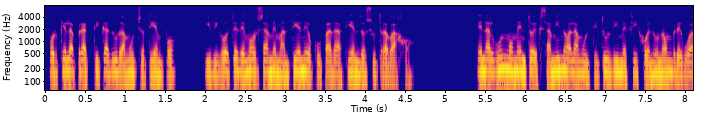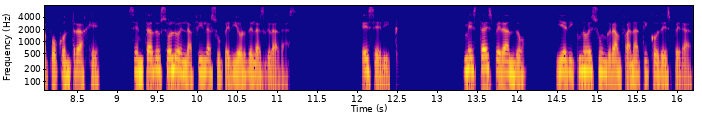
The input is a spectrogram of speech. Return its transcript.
porque la práctica dura mucho tiempo, y Bigote de Morsa me mantiene ocupada haciendo su trabajo. En algún momento examino a la multitud y me fijo en un hombre guapo con traje, sentado solo en la fila superior de las gradas. Es Eric. Me está esperando, y Eric no es un gran fanático de esperar.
